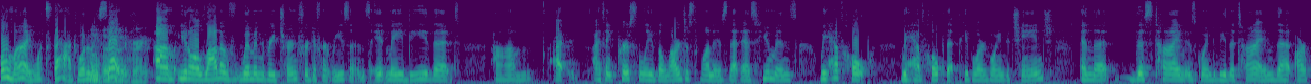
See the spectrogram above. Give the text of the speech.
oh my, what's that? What do we say? Right. Um, you know, a lot of women return for different reasons. It may be that, um, I, I think personally, the largest one is that as humans, we have hope. We have hope that people are going to change and that this time is going to be the time that our,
